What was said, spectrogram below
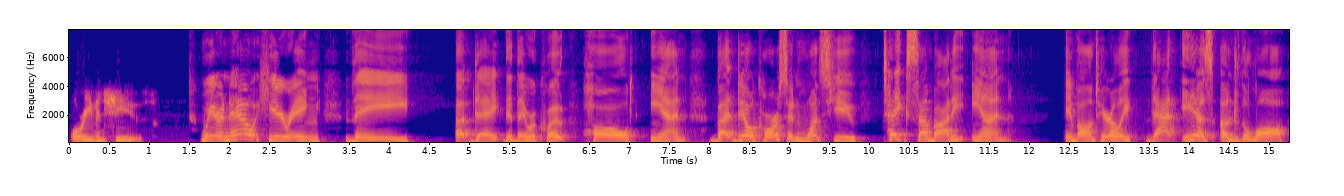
or even shoes. We are now hearing the update that they were, quote, hauled in. But Dale Carson, once you take somebody in involuntarily, that is under the law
